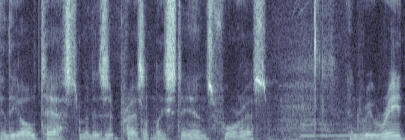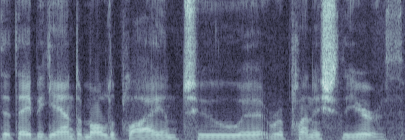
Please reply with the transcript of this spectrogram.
in the Old Testament as it presently stands for us. And we read that they began to multiply and to uh, replenish the earth.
